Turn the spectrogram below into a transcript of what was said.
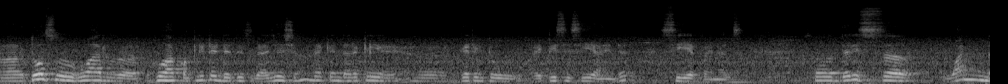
Uh, those who are uh, who have completed this graduation, they can directly uh, get into IPCC and CA finals. So there is one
